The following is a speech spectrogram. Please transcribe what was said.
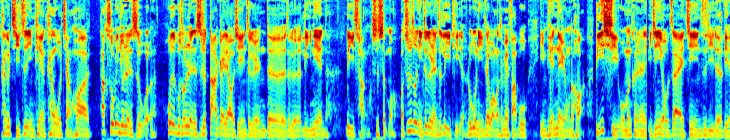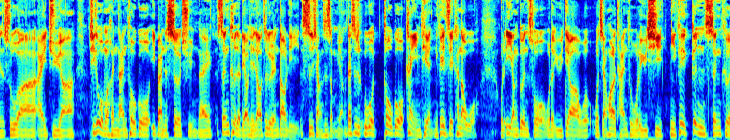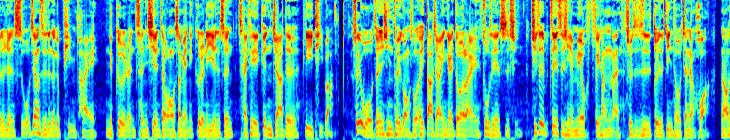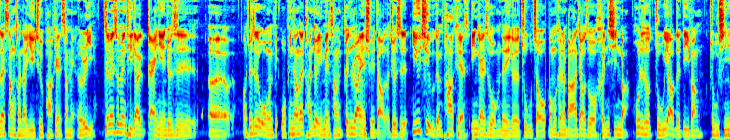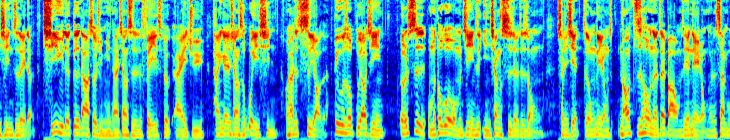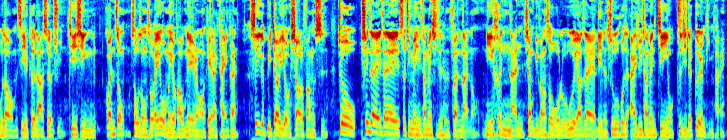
看个几支影片，看我讲话，他说不定就认识我了，或者不说认识，就大概了解你这个人的这个理念。立场是什么？哦，就是说你这个人是立体的。如果你在网络上面发布影片内容的话，比起我们可能已经有在经营自己的脸书啊、IG 啊，其实我们很难透过一般的社群来深刻的了解到这个人到底思想是怎么样。但是如果透过看影片，你可以直接看到我，我的抑扬顿挫，我的语调，我我讲话的谈吐，我的语气，你可以更深刻的认识我。这样子的那个品牌，你的个人呈现在网络上面，你个人的延伸才可以更加的立体吧。所以我真心推广说，哎，大家应该都要来做这件事情。其实这件事情也没有非常难，就只是对着镜头讲讲话，然后再上传到 YouTube Podcast 上面而已。这边顺便提到一个概念，就是呃，就是我们我平常在团队里面常跟 Ryan 学到的，就是 YouTube 跟 Podcast 应该是我们的一个主轴，我们可能把它叫做恒星吧，或者说主要的地方、主行星之类的。其余的各大社群平台，像是 Facebook、IG，它应该像是卫星，哦，它是次要的，并不是说不要经营。而是我们透过我们经营这影像式的这种呈现，这种内容，然后之后呢，再把我们这些内容可能散布到我们自己的各大社群，提醒观众、受众说：“哎，我们有发布内容，可以来看一看。”是一个比较有效的方式。就现在在社群媒体上面其实很泛滥哦，你很难像比方说，我如果要在脸书或者 IG 上面经营我自己的个人品牌，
